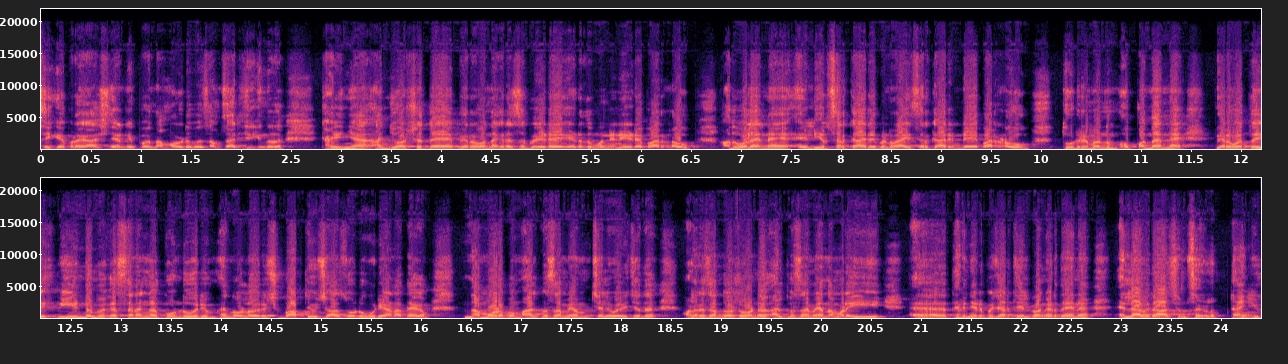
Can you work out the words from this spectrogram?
സി കെ പ്രകാശ് ചേട്ടൻ ഇപ്പോൾ നമ്മളോട് സംസാരിച്ചിരിക്കുന്നത്. കഴിഞ്ഞ അഞ്ചു വർഷത്തെ പിറവ നഗരസഭയുടെ ഇടതുമുന്നണിയുടെ ഭരണവും അതുപോലെ തന്നെ എൽ ഡി എഫ് സർക്കാർ പിണറായി സർക്കാരിന്റെ ഭരണവും തുടരുമെന്നും ഒപ്പം തന്നെ പിറവത്ത് വീണ്ടും വികസനങ്ങൾ കൊണ്ടുവരും എന്നുള്ള ഒരു ശുഭാപ്തി വിശ്വാസത്തോടു കൂടിയാണ് അദ്ദേഹം നമ്മോടൊപ്പം അല്പസമയം ചെലവഴിച്ചത്. വളരെ സന്തോഷമുണ്ട്. അല്പസമയം നമ്മുടെ ഈ തെരഞ്ഞെടുപ്പ് ചർച്ചയിൽ പങ്കെടുത്തതിന് എല്ലാവിധ ആശംസകളും. താങ്ക് യു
